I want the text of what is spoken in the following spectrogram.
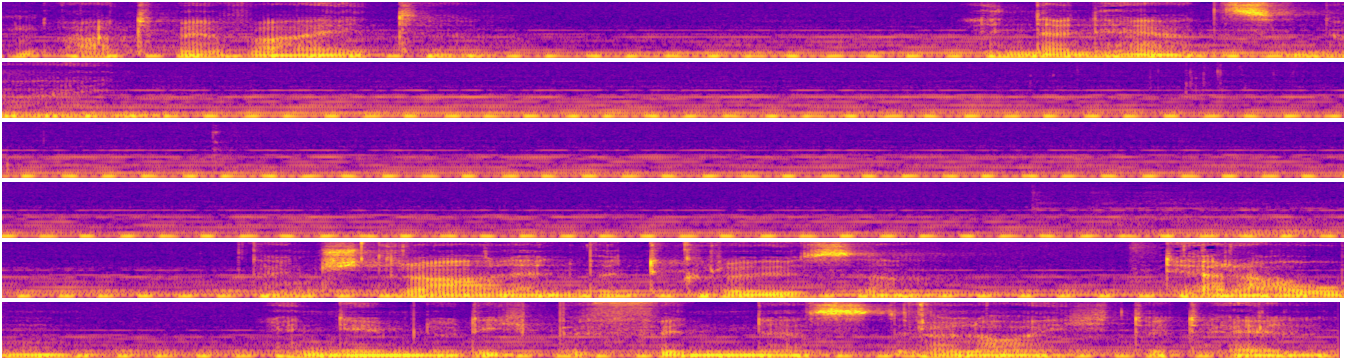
Und atme weiter in dein Herz hinein. Strahlen wird größer. Der Raum, in dem du dich befindest, erleuchtet hell.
